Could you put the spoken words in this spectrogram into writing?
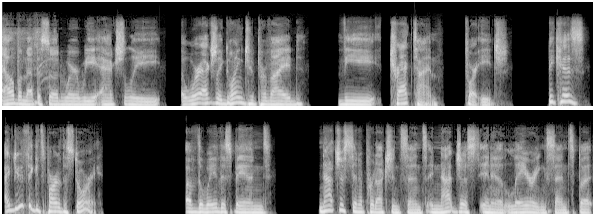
album episode where we actually we're actually going to provide the track time for each because I do think it's part of the story of the way this band not just in a production sense and not just in a layering sense but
